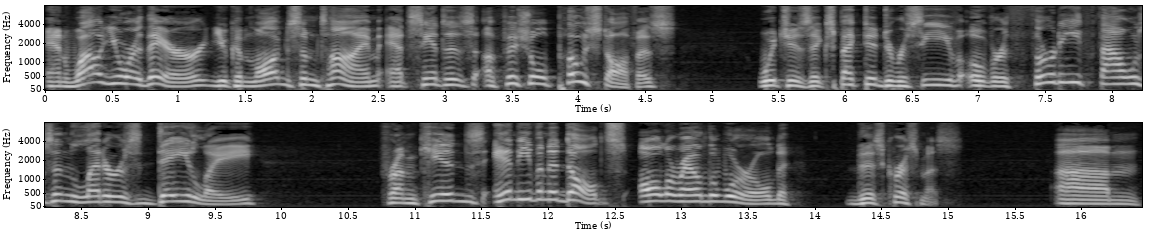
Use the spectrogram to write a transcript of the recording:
And while you are there, you can log some time at Santa's official post office, which is expected to receive over 30,000 letters daily from kids and even adults all around the world this Christmas. Um,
